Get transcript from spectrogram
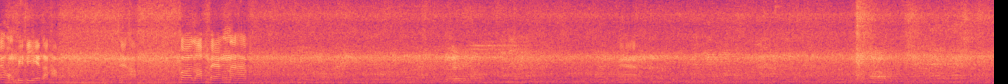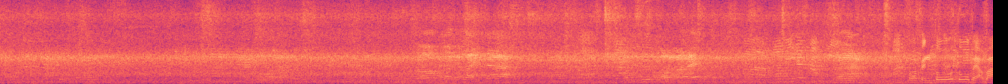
ายๆของ BTS อะครับเนี่ยครับ ก็รับแบงค์นะครับนะฮะก็เป็น ตู้ตู้แบบว่า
